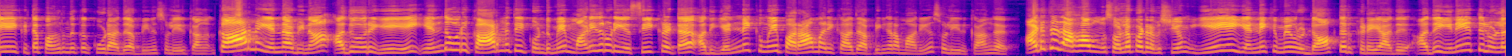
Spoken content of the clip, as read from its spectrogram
ஏஐ கிட்ட பகிர்ந்துக்க கூடாது அப்படின்னு சொல்லியிருக்காங்க. காரணம் என்ன அப்படின்னா அது ஒரு ஏஐ எந்த ஒரு காரணத்தை கொண்டுமே மனிதருடைய சீக்ரெட்டை அது என்னைக்குமே பராமரிக்காது அப்படிங்கிற மாதிரியும் சொல்லியிருக்காங்க. அடுத்ததாக அவங்க சொல்லப்படுற விஷயம் ஏஐ என்னைக்குமே ஒரு டாக்டர் கிடையாது. அது இணையத்தில் உள்ள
